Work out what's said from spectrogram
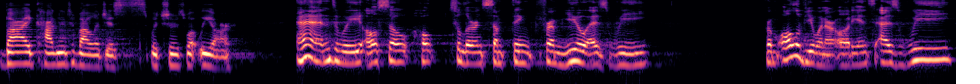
by cognitivologists which is what we are. And we also hope to learn something from you as we from all of you in our audience as we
